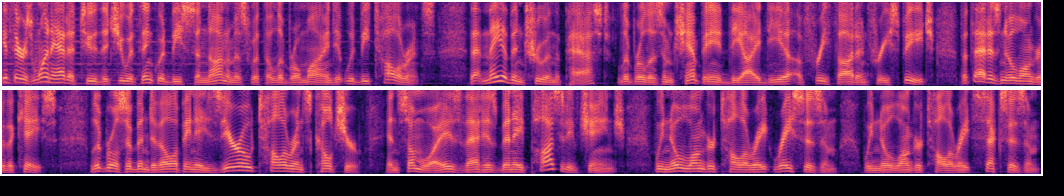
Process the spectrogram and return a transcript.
If there is one attitude that you would think would be synonymous with the liberal mind, it would be tolerance. That may have been true in the past. Liberalism championed the idea of free thought and free speech, but that is no longer the case. Liberals have been developing a zero tolerance culture. In some ways, that has been a positive change. We no longer tolerate racism. We no longer tolerate sexism.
